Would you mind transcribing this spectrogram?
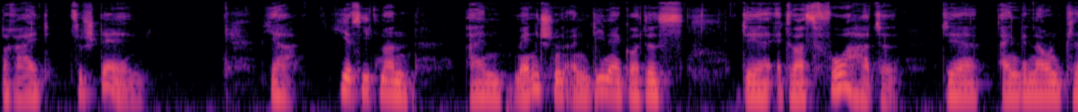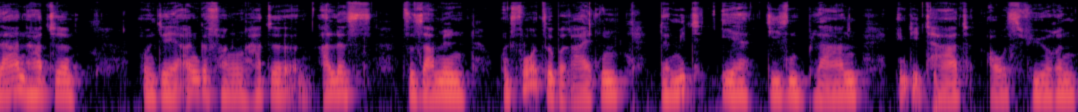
bereit zu stellen. Ja, hier sieht man einen Menschen, einen Diener Gottes, der etwas vorhatte, der einen genauen Plan hatte und der angefangen hatte, alles zu sammeln und vorzubereiten, damit er diesen Plan in die Tat ausführen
